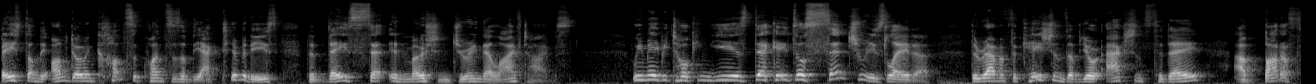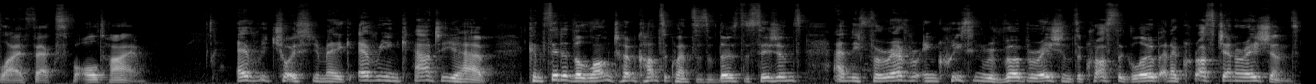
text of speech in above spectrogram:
based on the ongoing consequences of the activities that they set in motion during their lifetimes. We may be talking years, decades, or centuries later. The ramifications of your actions today are butterfly effects for all time every choice you make, every encounter you have. Consider the long term consequences of those decisions and the forever increasing reverberations across the globe and across generations.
